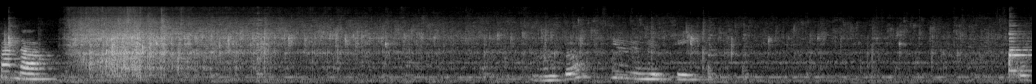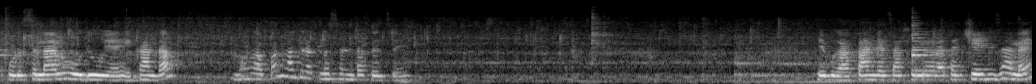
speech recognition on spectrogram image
कांदा. नंतर हिरवी मिरची. थोडस थोडंसं लाल होऊ देऊया हे कांदा. मग आपण अद्रक लसण टाकायचं आहे हे बघा कांद्याचा कलर आता चेंज झालाय.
